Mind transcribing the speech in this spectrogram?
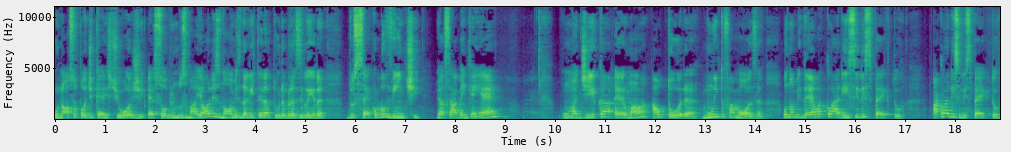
O nosso podcast hoje é sobre um dos maiores nomes da literatura brasileira do século XX. Já sabem quem é? Uma dica é uma autora muito famosa. O nome dela Clarice Lispector. A Clarice Lispector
